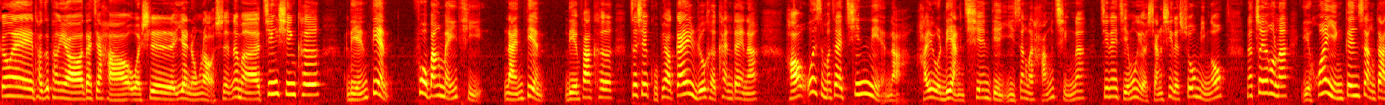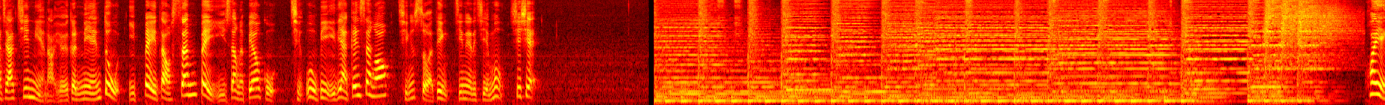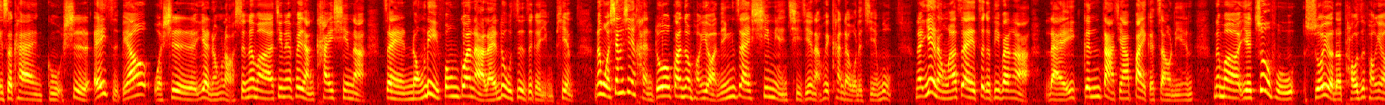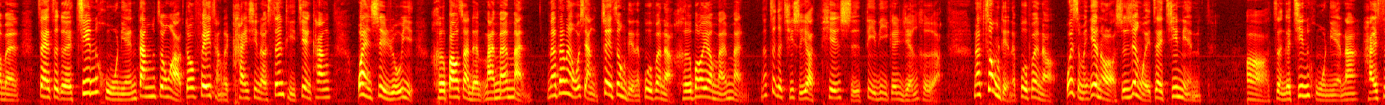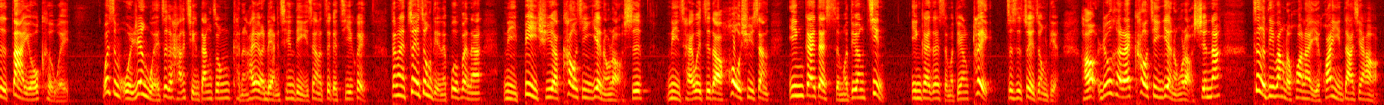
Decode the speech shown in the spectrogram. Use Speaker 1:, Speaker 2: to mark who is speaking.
Speaker 1: 各位投资朋友，大家好，我是燕荣老师。那么，金星科、联电、富邦媒体、南电、联发科这些股票该如何看待呢？好，为什么在今年呐、还有两千点以上的行情呢？今天节目有详细的说明哦。那最后呢，也欢迎跟上大家今年啊有一个年度一倍到三倍以上的标股，请务必一定要跟上哦，请锁定今天的节目，谢谢。欢迎收看股市 A 指标，我是燕荣老师。那么今天非常开心呐、在农历封关啊来录制这个影片。那我相信很多观众朋友，您在新年期间呢、会看到我的节目。那燕荣呢在这个地方啊来跟大家拜个早年，那么也祝福所有的投资朋友们在这个金虎年当中啊都非常的开心了，身体健康，万事如意，荷包赚得满满满。那当然，我想最重点的部分呢、荷包要满满。那这个其实要天时地利跟人和啊。那重点的部分呢、为什么燕龙老师认为在今年啊、整个金虎年呢、还是大有可为？为什么我认为这个行情当中可能还有两千点以上的这个机会？当然，最重点的部分呢，你必须要靠近燕龙老师，你才会知道后续上应该在什么地方进，应该在什么地方退，这是最重点。好，如何来靠近燕龙老师呢？这个地方的话呢，也欢迎大家啊、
